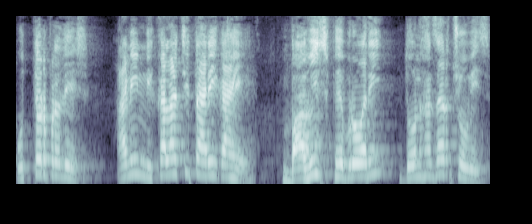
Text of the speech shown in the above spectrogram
उत्तर प्रदेश आणि निकालाची तारीख आहे बावीस फेब्रुवारी दोन हजार चोवीस.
